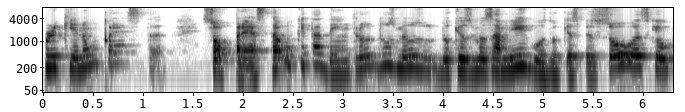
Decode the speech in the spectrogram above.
Porque não presta. Só presta o que está dentro dos meus, do que os meus amigos, do que as pessoas que eu,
